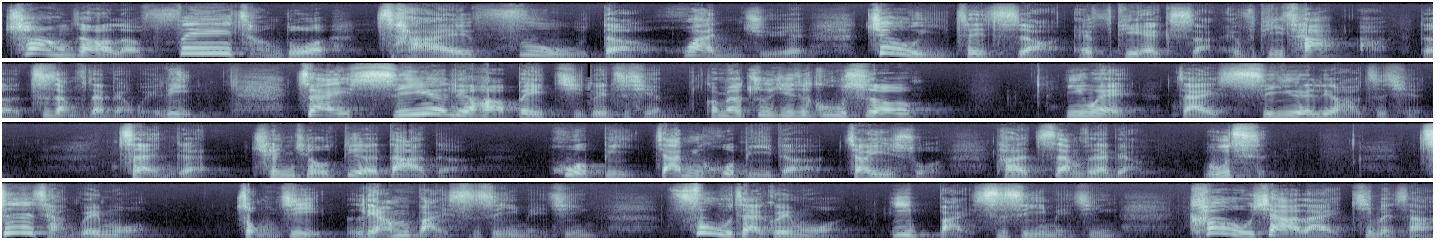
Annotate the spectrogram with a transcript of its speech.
创造了非常多财富的幻觉。就以这次啊，FTX 啊，FTX 啊的资产负债表为例，在十一月六号被挤兑之前，我们要注意这故事哦，因为在十一月六号之前，整个全球第二大的货币加密货币的交易所，它的资产负债表如此，资产规模。总计两百四十亿美金，负债规模一百四十亿美金，扣下来基本上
